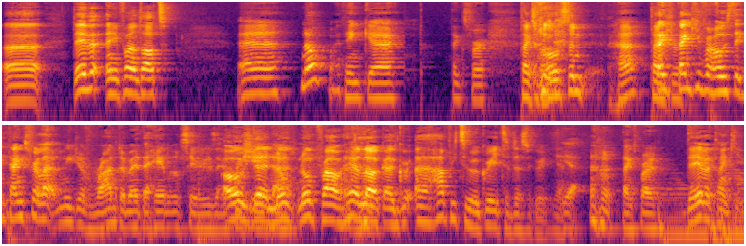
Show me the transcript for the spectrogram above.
Uh, David, any final thoughts? Uh, no, I think. Uh, thanks for Thanks for hosting. Huh? Thanks Thank, for- thank you for hosting. Thanks for letting me just rant about the Halo series. I Oh yeah, no, that. no problem. Hey, look, agree, uh, happy to agree to disagree. Yeah. Yeah. thanks, Brian. David, thank you.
